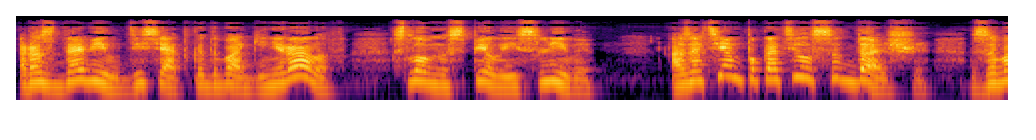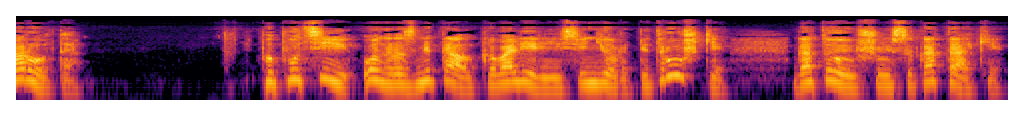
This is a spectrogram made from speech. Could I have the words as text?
раздавил десятка-два генералов, словно спелые сливы, а затем покатился дальше, за ворота — по пути он разметал кавалерию сеньора Петрушки, готовившуюся к атаке,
